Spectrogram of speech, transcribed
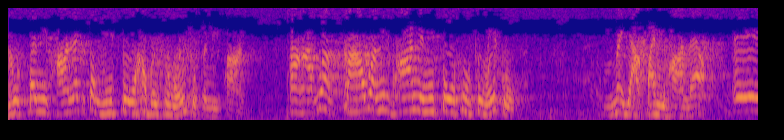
หลุดไปนิพพานแล้วก็ต้องมีตัวเข้าไปสวยสุขในนิพพานถ้าหากว่ากล่าวว่านิพพานเนี่ยมีตัวผู้สวยสุข ไม่อยากไปนิพพานแล้ว เออ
